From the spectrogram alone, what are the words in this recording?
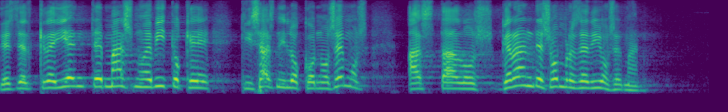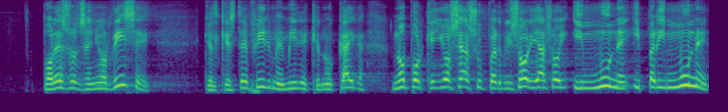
Desde el creyente más nuevito que quizás ni lo conocemos, hasta los grandes hombres de Dios, hermano. Por eso el Señor dice que el que esté firme, mire que no caiga. No porque yo sea supervisor, ya soy inmune, hiperinmune.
